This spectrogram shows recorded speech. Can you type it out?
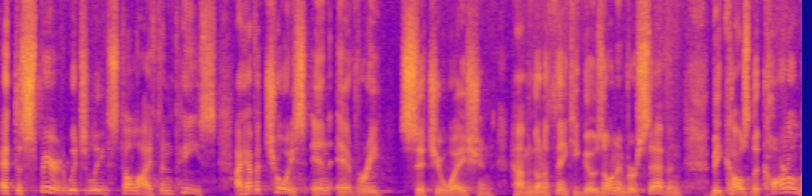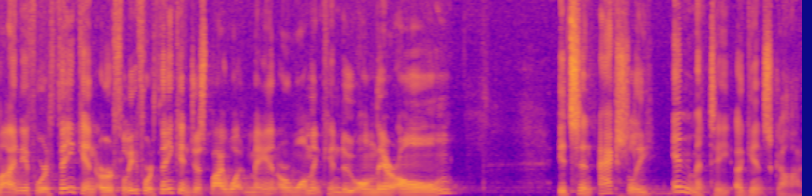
at the Spirit, which leads to life and peace? I have a choice in every situation. How I'm going to think. He goes on in verse 7 because the carnal mind, if we're thinking earthly, if we're thinking just by what man or woman can do on their own, it's an actually enmity against God.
